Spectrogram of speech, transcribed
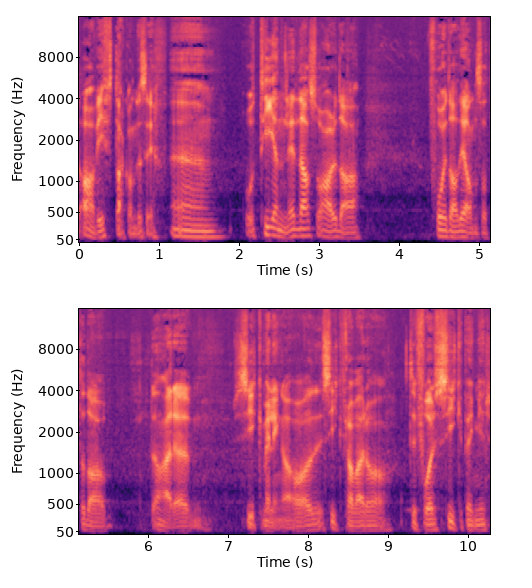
avgift, da, kan du si. Eh, og til gjengjeld da, så har du da får da de ansatte da den her eh, sykemeldinga og sykefravær, og de får sykepenger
